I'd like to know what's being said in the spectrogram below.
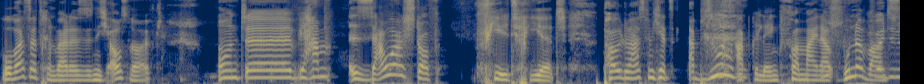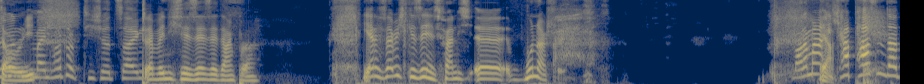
wo Wasser drin war, dass es nicht ausläuft. Und äh, wir haben Sauerstoff filtriert. Paul, du hast mich jetzt absurd abgelenkt von meiner Ich wunderbaren wollte Story. nur mein Hotdog-T-Shirt zeigen. Da bin ich dir sehr, sehr dankbar. Ja, das habe ich gesehen. Das fand ich äh, wunderschön. Warte mal, Ja. ich hab passend dazu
